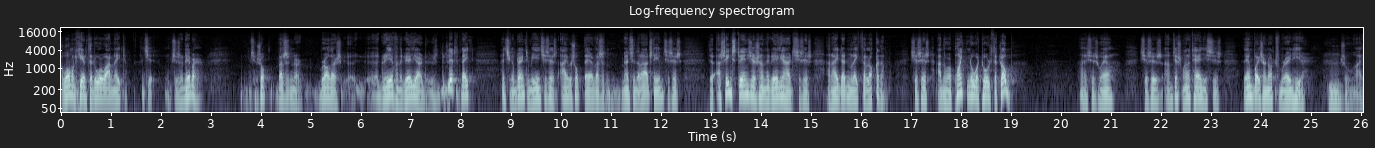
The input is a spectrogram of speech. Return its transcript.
A woman came to the door one night, and she she's a neighbour. She was up visiting her brother's uh, grave in the graveyard. It was late at night. And she came down to me and she says, I was up there visiting, mentioned the lad's name. She says, I seen strangers in the graveyard, she says, and I didn't like the look of them. She says, and they were pointing over towards the club. I says, well, she says, I just want to tell you, she says, them boys are not from round here. So I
